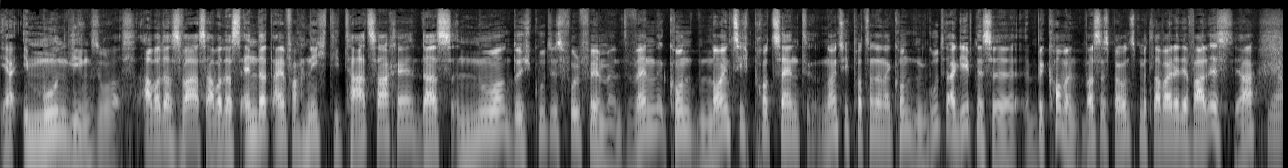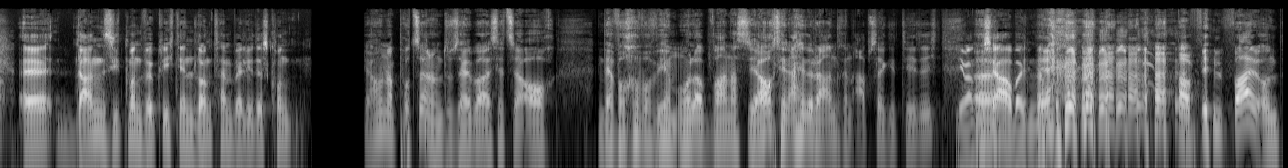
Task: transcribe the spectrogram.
ja, immun gegen sowas. Aber das war's. Aber das ändert einfach nicht die Tatsache, dass nur durch gutes Fulfillment, wenn Kunden 90 Prozent, 90 Prozent deiner Kunden gute Ergebnisse bekommen, was es bei uns mittlerweile der Fall ist, ja, ja. Äh, dann sieht man wirklich den Long-Term Value des Kunden. Ja, 100 Prozent. Und du selber hast jetzt ja auch in der Woche, wo wir im Urlaub waren, hast du ja auch den einen oder anderen Upsell getätigt. Jemand äh, muss ja arbeiten, ne? Auf jeden Fall. Und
